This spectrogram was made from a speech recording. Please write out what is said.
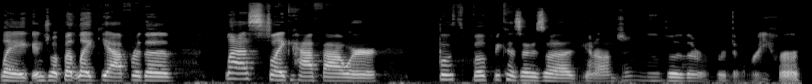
like enjoy. But like, yeah, for the last like half hour, both both because I was uh you know the the, the reefer,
